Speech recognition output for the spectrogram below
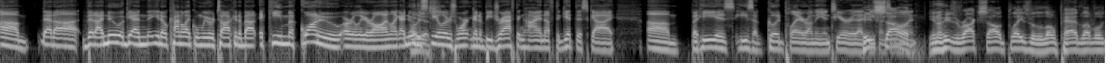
Um, that uh, that I knew again. You know, kind of like when we were talking about Ikem Ekwonu earlier on. Like I knew Oh, the yes. Steelers weren't going to be drafting high enough to get this guy. Um, but he is he's a good player on the interior of that He's defensive solid. line. You know, he's rock solid. Plays with a low pad level.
